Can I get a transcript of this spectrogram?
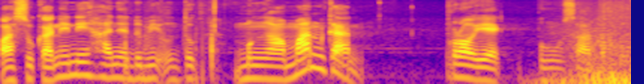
pasukan ini hanya demi untuk mengamankan proyek pengusaha tersebut?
